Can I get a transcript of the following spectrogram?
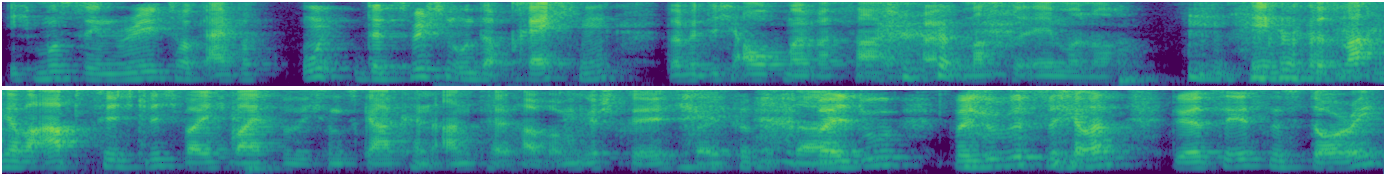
ich musste in Real Talk einfach un dazwischen unterbrechen, damit ich auch mal was sagen kann. Machst du eh immer noch. das mache ich aber absichtlich, weil ich weiß, dass ich sonst gar keinen Anteil habe am Gespräch. Soll ich kurz sagen? Weil du, weil du bist so jemand, du erzählst eine Story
